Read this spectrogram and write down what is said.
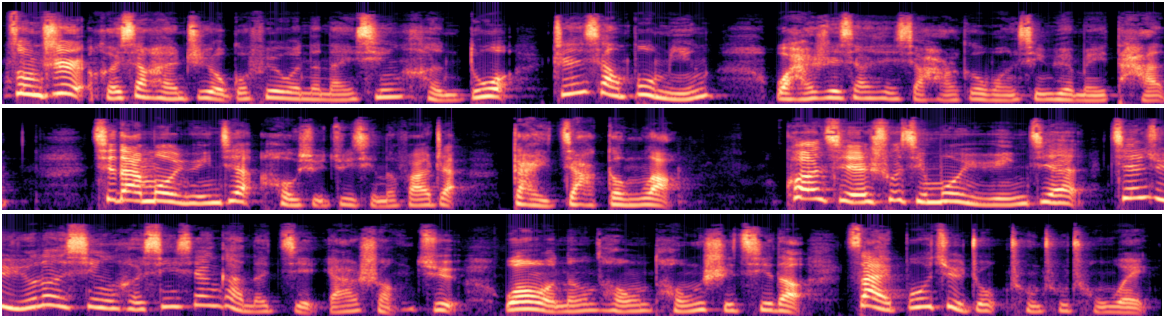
总之，和向涵之有过绯闻的男星很多，真相不明。我还是相信小孩哥王星月没谈。期待《墨雨云间》后续剧情的发展，该加更了。况且说起《墨雨云间》，兼具娱乐性和新鲜感的解压爽剧，往往能从同时期的在播剧中冲出重围，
